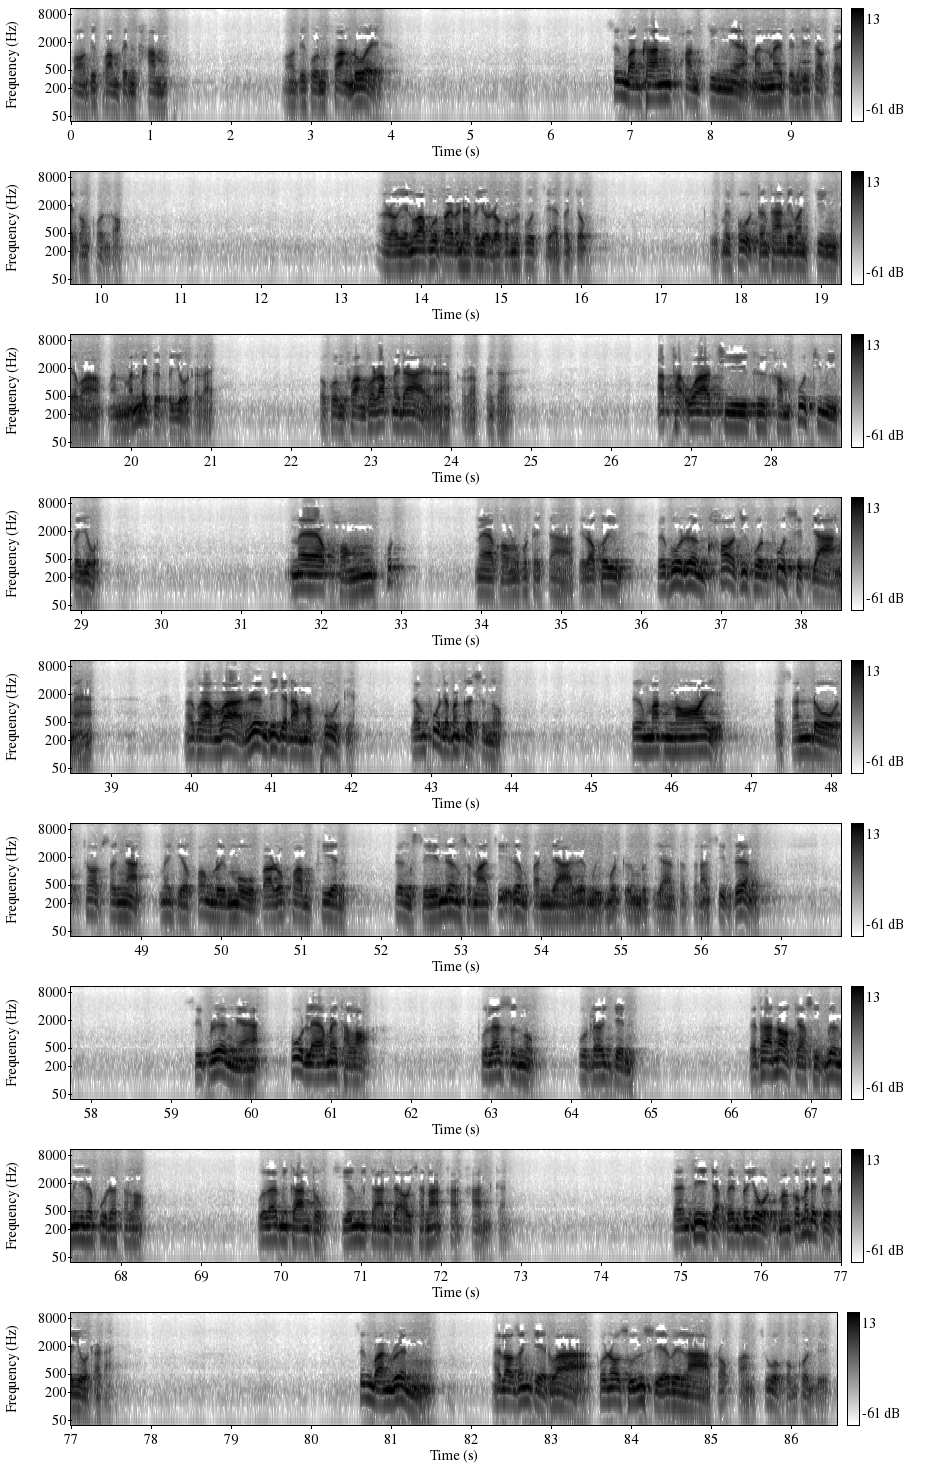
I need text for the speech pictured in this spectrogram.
มองที่ความเป็นธรรม มองที่คนฟังด้วย ซึ่งบางครั้งความจริงเนี่ย มันไม่เป็นที่ชอบใจของคนหรอก เราเห็นว่าพูดไปไม่ได้ประโยชน์เราก็ไม่พูดเสียก็จบ คือไม่พูดทั้งทางที่มันจริง แต่ว่ามันมันไม่เกิดประโยชน์อะไรเพราะคนฟังเขารับไม่ได้นะฮะเขารับไม่ได้ อัตวาทีคือคำพูดที่มีประโยชน์ แนวของพุทธแนวของพระพุทธเจ้า ที่เราเคยไปพูดเรื่องข้อที่ควรพูดสิบอย่างนะฮะหมายความว่าเรื่องที่จะนำมาพูดเนี่ยแล้วพูดแล้วมันเกิดสงบเรื่องมักน้อยสันโดษชอบสงัด ไม่เกี่ยวข้องโดยหมู่ปรารบความเพียร เรื่องศีลเรื่องสมาธิเรื่องปัญญา เรื่องวิมุตติเรื่องบุตยานทัศนสิบเรื่องสิบเรื่องเนี่ยฮะพูดแล้วไม่ทะเลาะ พูดแล้วสงบ พูดแล้วเย็น แต่ถ้านอกจากสิบเรื่องนี้แล้วพูดแล้วทะเลาะพูดแล้วมีการถกเถียงมีการจะเอาชนะค้าคานกันแต่ที่จะเป็นประโยชน์มันก็ไม่ได้เกิดประโยชน์อะไร ซึ่งบางเรื่อง ให้เราสังเกตว่าคนเราสูญเสียเวลาเพราะความชั่วของคนอื่น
